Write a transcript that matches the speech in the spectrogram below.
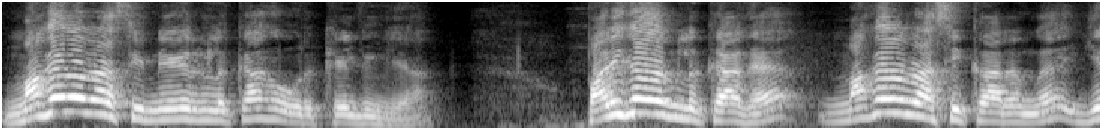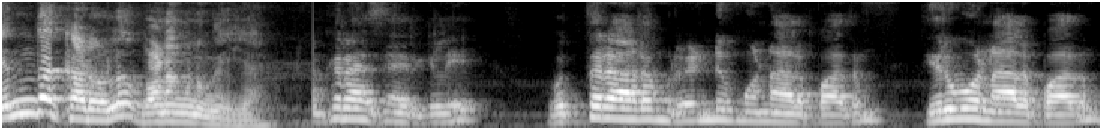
மகர ராசி நேயர்களுக்காக ஒரு கேள்விங்கய்யா பரிகாரங்களுக்காக மகர ராசிக்காரங்க எந்த கடவுளை வணங்கணுங்க ஐயா? மகராசினர்களே உத்தராடம் ரெண்டு மூணு நாலு பாதம் திருவோண நாலு பாதம்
